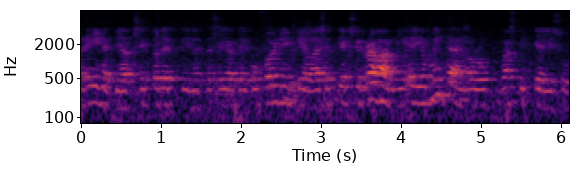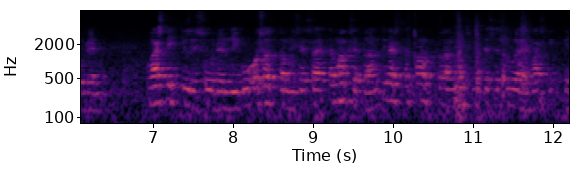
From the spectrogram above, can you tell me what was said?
riihet ja sitten todettiin, että sen jälkeen kun foinikialaiset keksi rahaa, niin ei ole mitään ollut vastikkeellisuuden, vastikkeellisuuden niin kuin osoittamisessa, että maksetaan työstä palkkaa, niin sitten se tulee vastike,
